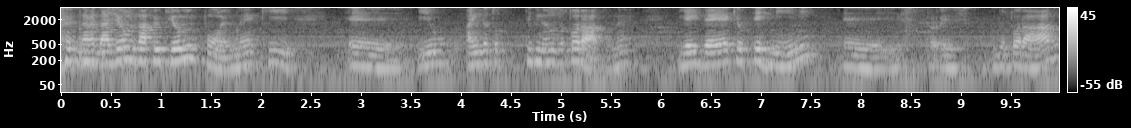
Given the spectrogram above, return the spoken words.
na verdade é um desafio que eu me imponho, né? Que é, eu ainda estou terminando o doutorado, né? E a ideia é que eu termine é, esse, esse doutorado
